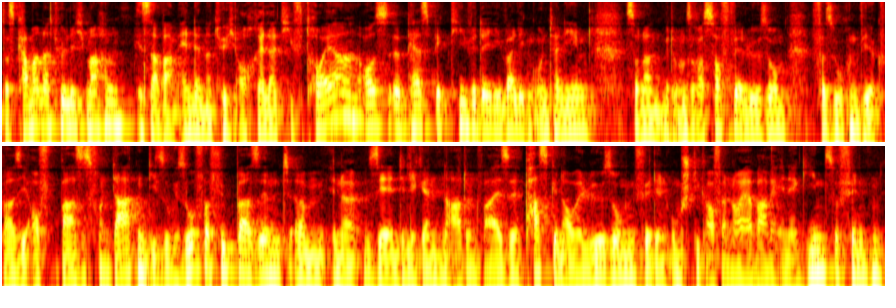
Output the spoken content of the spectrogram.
Das kann man natürlich machen, ist aber am Ende natürlich auch relativ teuer aus äh, Perspektive der jeweiligen Unternehmen, sondern mit unserer Softwarelösung versuchen wir quasi auf Basis von Daten, die sowieso verfügbar sind, ähm, in einer sehr intelligenten Art und Weise passgenaue Lösungen für den Umstieg auf erneuerbare Energien zu finden,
